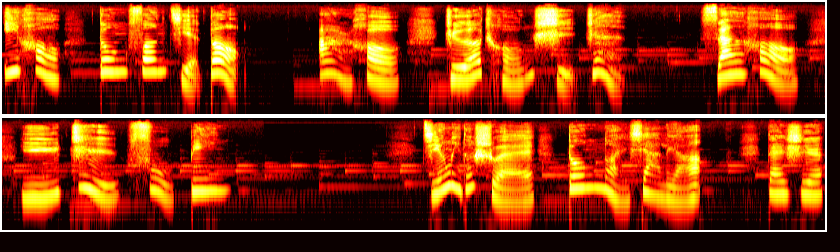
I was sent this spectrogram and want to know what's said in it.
一候东风解冻，二候蛰虫始振，三候。鱼至复冰，井里的水冬暖夏凉，但是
